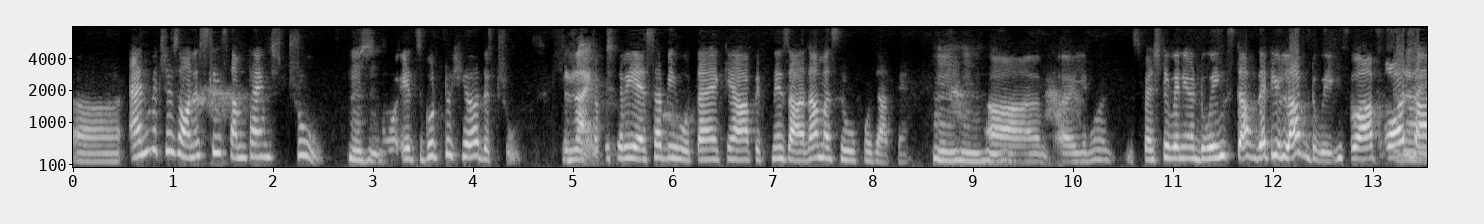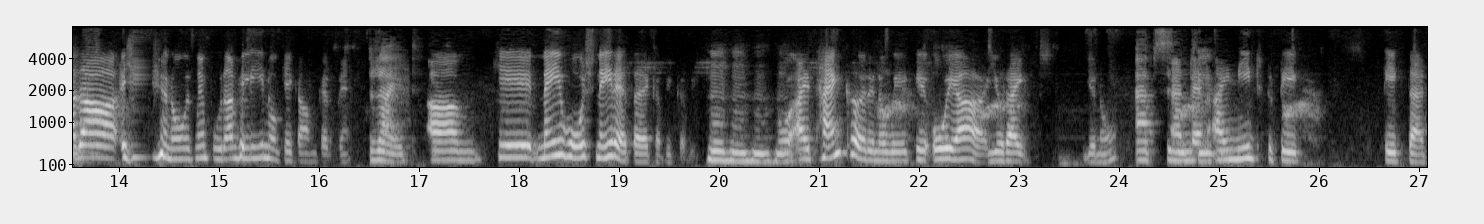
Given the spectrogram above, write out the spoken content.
uh, and which is honestly sometimes true. Mm-hmm. so it's good to hear the truth. ऐसा भी होता है कि आप इतने ज़्यादा मसरूफ हो जाते हैं। mm-hmm. uh, uh, आप और ज़्यादा उसमें पूरा विलीन होके काम करते हैं। राइट um, कि नहीं होश नहीं रहता है कभी कभी। आई थैंक हर इन अ way oh yeah you right you know and I need to take take that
